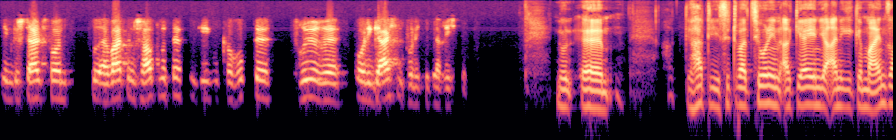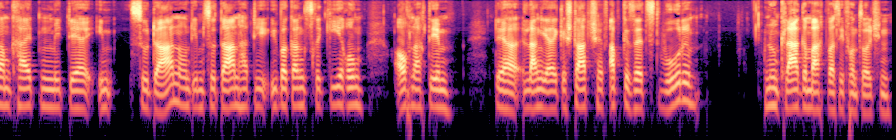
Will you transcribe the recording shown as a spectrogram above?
in Gestalt von zu erwartenden Schauprozessen gegen korrupte frühere Oligarchenpolitiker richtet. Nun ähm, hat die Situation in Algerien ja einige Gemeinsamkeiten mit der im Sudan und im Sudan hat die Übergangsregierung auch nachdem der langjährige Staatschef abgesetzt wurde, nun klar gemacht, was sie von solchen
